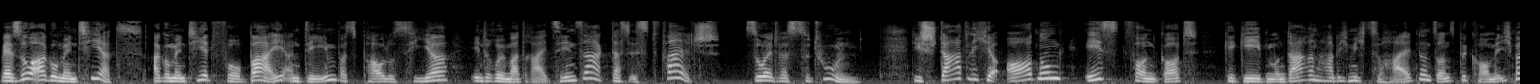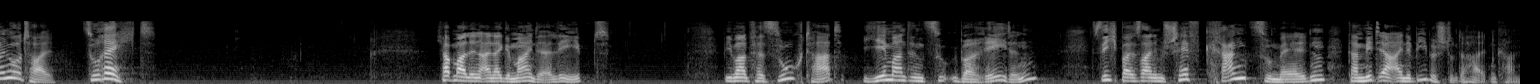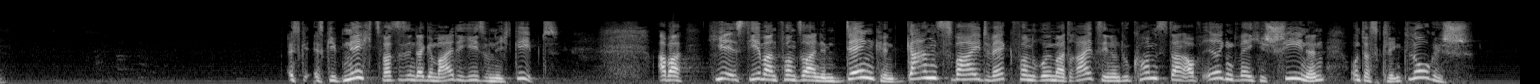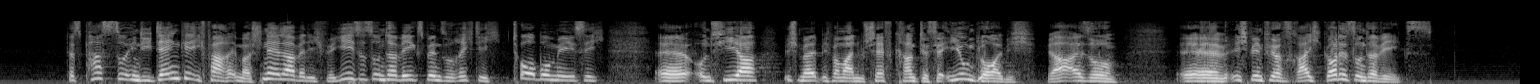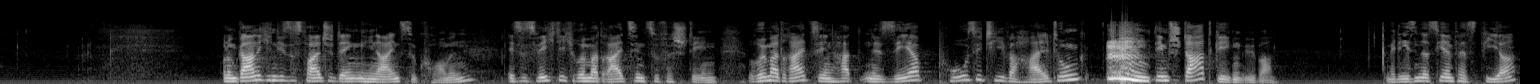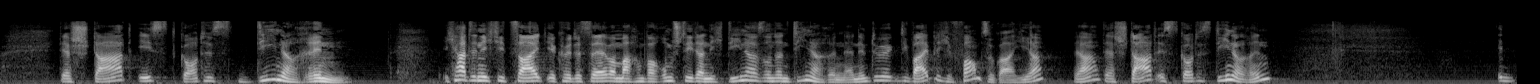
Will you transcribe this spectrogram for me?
Wer so argumentiert, argumentiert vorbei an dem, was Paulus hier in Römer 13 sagt. Das ist falsch, so etwas zu tun. Die staatliche Ordnung ist von Gott gegeben und daran habe ich mich zu halten und sonst bekomme ich mein Urteil. Zu Recht. Ich Ich habe mal in einer Gemeinde erlebt, wie man versucht hat, jemanden zu überreden, sich bei seinem Chef krank zu melden, damit er eine Bibelstunde halten kann. Es, es gibt nichts, was es in der Gemeinde Jesu nicht gibt. Aber hier ist jemand von seinem Denken ganz weit weg von Römer 13 und du kommst dann auf irgendwelche Schienen und das klingt logisch. Das passt so in die Denke, ich fahre immer schneller, wenn ich für Jesus unterwegs bin, so richtig turbomäßig. Äh, und hier, ich melde mich bei meinem Chef krank, der ist ja eh ungläubig. Ja, also äh, ich bin für das Reich Gottes unterwegs. Und um gar nicht in dieses falsche Denken hineinzukommen, ist es wichtig, Römer 13 zu verstehen. Römer 13 hat eine sehr positive Haltung dem Staat gegenüber. Wir lesen das hier in Vers 4. Der Staat ist Gottes Dienerin. Ich hatte nicht die Zeit, ihr könnt es selber machen. Warum steht da nicht Diener, sondern Dienerin? Er nimmt die weibliche Form sogar hier. Ja, der Staat ist Gottes Dienerin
